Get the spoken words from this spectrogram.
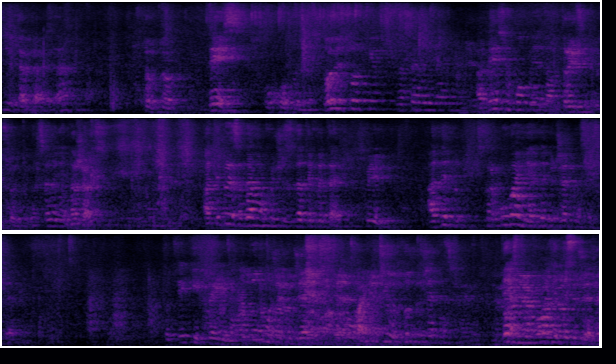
Ну і так далі. Так? Тобто десь охоплення 100% населення, а десь охоплення там 30% населення, на жаль. А тепер задам вам хочу задати питання. Скажіть, а де тут страхування, а де бюджетна система? От в яких країнах? От тут може бюджетне страхування, чи от тут бюджетне страхування? Де страхування, де бюджетне?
